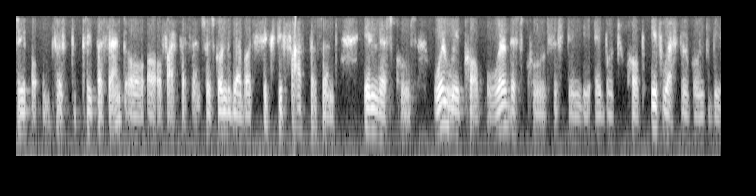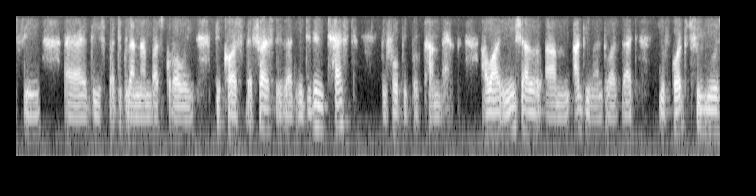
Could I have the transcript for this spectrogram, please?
3, 3% or, or 5%. So it's going to be about 65% in the schools. Will we cope? Will the school system be able to cope if we're still going to be seeing uh, these particular numbers growing? Because the first is that we didn't test before people come back. Our initial um, argument was that you've got to use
